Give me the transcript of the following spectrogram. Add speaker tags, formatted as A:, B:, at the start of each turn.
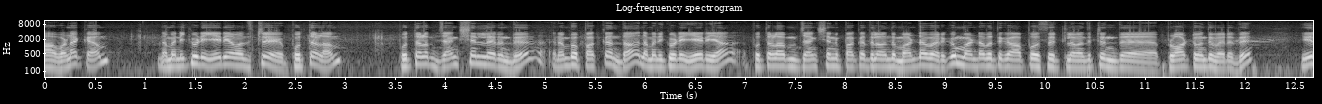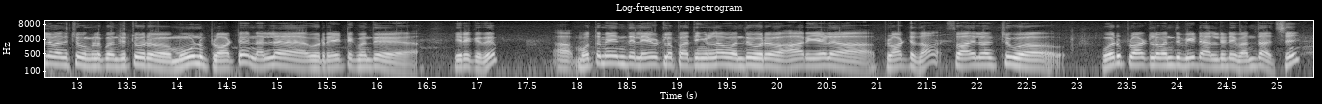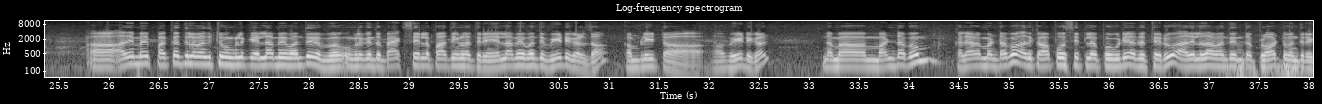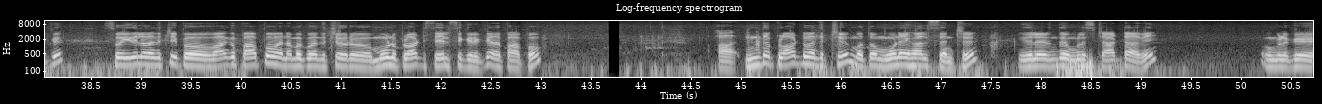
A: ஆ வணக்கம். நம்ம நிற்கக்கூடிய ஏரியா வந்துட்டு புத்தளம். புத்தளம் ஜங்ஷன்லேருந்து ரொம்ப ரொம்ப பக்கம்தான் நம்ம நிற்கக்கூடிய ஏரியா. புத்தளம் ஜங்ஷனுக்கு பக்கத்தில் வந்து மண்டபம் இருக்குது மண்டபத்துக்கு ஆப்போசிட்டில் வந்துட்டு இந்த பிளாட் வந்து வருது. இதில் வந்துட்டு உங்களுக்கு வந்துட்டு ஒரு மூணு பிளாட்டு நல்ல ஒரு ரேட்டுக்கு வந்து இருக்குது. மொத்தமே இந்த லேஅவுட்டில் பார்த்தீங்கன்னா வந்து ஒரு ஆறு ஏழு பிளாட்டு தான். ஸோ அதில் வந்துட்டு ஒரு பிளாட்டில் வந்து வீடு ஆல்ரெடி வந்தாச்சு. அதே மாதிரி பக்கத்தில் வந்துட்டு உங்களுக்கு எல்லாமே வந்து உங்களுக்கு இந்த பேக் சைடில் பார்த்தீங்களா தெரியும். எல்லாமே வந்து வீடுகள் தான். கம்ப்ளீட்டாக வீடுகள். நம்ம மண்டபம் கல்யாண மண்டபம் அதுக்கு ஆப்போசிட்டில் போகக்கூடிய அந்த தெரு அதில் தான் வந்து இந்த பிளாட் வந்திருக்கு. ஸோ இதில் வந்துட்டு இப்போ வாங்க பார்ப்போம் நமக்கு வந்துட்டு ஒரு மூணு பிளாட் சேல்ஸுக்கு இருக்குது அதை பார்ப்போம் இந்த பிளாட் வந்துட்டு மொத்தம் மூணே ஹால் சென்ட்ரு இதிலேருந்து உங்களுக்கு ஸ்டார்ட் ஆகி உங்களுக்கு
